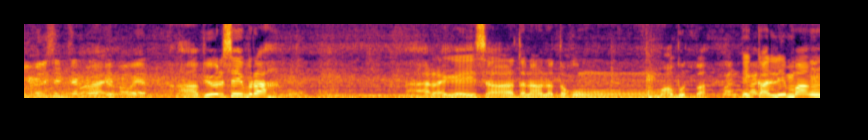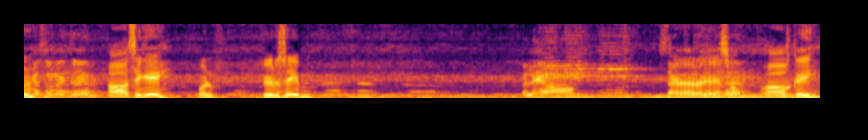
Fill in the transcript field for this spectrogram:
You will set sir no power. Ah, fuel save ra. Ara guys, ah, tanaw na to kung maabot ba. Ikalimang. Ah, sige. One, fuel save. Ayan sir, guys, oh. okay.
